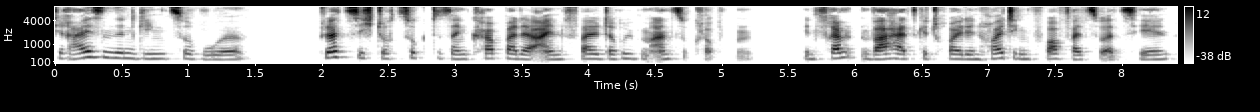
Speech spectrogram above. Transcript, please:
Die Reisenden gingen zur Ruhe. Plötzlich durchzuckte sein Körper der Einfall, darüben anzuklopfen, den Fremden wahrheitsgetreu den heutigen Vorfall zu erzählen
